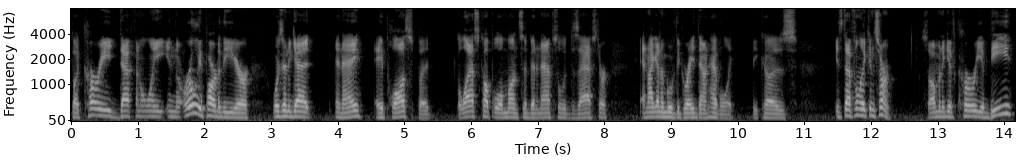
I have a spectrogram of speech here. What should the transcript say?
but Curry definitely in the early part of the year was going to get an A, A plus, but the last couple of months have been an absolute disaster, and I got to move the grade down heavily because it's definitely a concern. So I'm going to give Curry a B.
